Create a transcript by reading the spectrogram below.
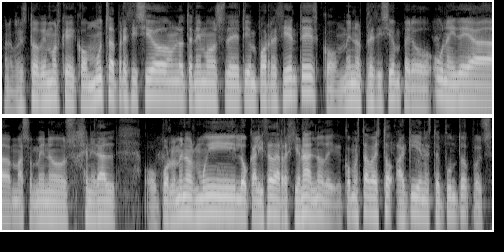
Bueno, pues esto vemos que con mucha precisión lo tenemos de tiempos recientes, con menos precisión, pero una idea más o menos general o por lo menos muy localizada regional, ¿no? De cómo estaba esto aquí en este punto, pues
